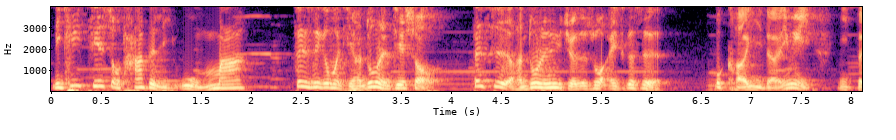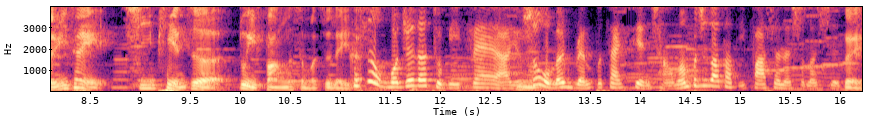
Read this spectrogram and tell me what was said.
你可以接受他的礼物吗？这是一个问题，很多人接受，但是很多人会觉得说，哎，这个是不可以的，因为你等于在欺骗这对方什么之类的。可是我觉得 to be fair 啊，有时候我们人不在现场，我们不知道到底发生了什么事。对，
